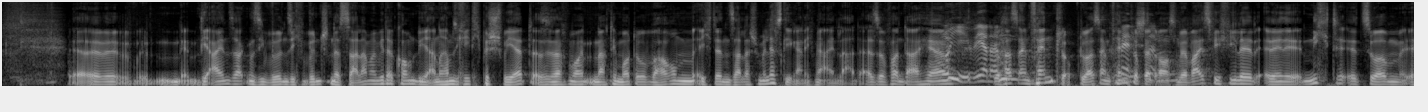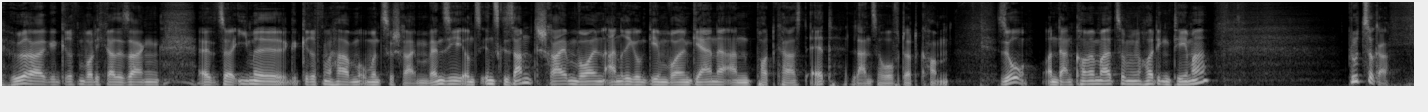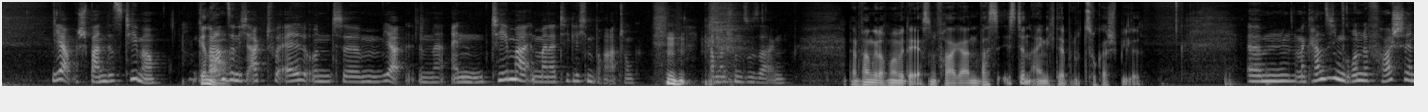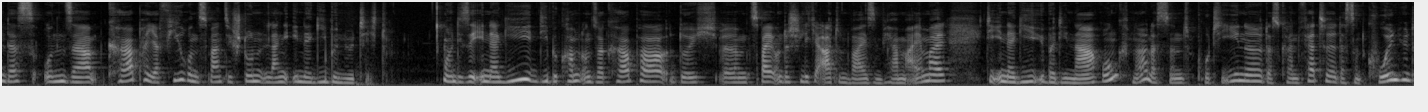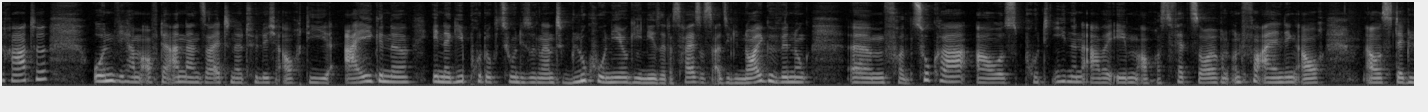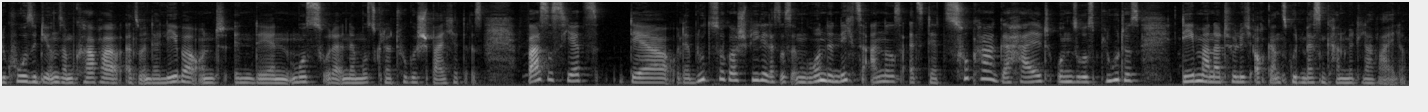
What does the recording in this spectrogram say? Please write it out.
äh, die einen sagten, sie würden sich wünschen, dass Salah mal wiederkommt, die anderen haben sich richtig beschwert, also nach, nach dem Motto, warum ich denn Salah Schmilewski gar nicht mehr einlade. Also von daher, oh je, ja, du hast einen Fanclub, du hast einen Fanclub Mensch, da draußen. Wer weiß, wie viele äh, nicht äh, zum Hörer gegriffen, wollte ich gerade sagen, äh, zur E-Mail gegriffen haben, um uns zu schreiben. Wenn Sie uns insgesamt schreiben wollen, Anregung geben wollen, gerne an podcast.lanzerhof.com. So, und dann kommen wir mal zum heutigen Thema. Blutzucker. Ja, spannendes Thema. Genau. Wahnsinnig aktuell und ähm, ja, ein Thema in meiner täglichen Beratung. Kann man schon so sagen. Dann fangen wir doch mal mit der ersten Frage an. Was ist denn eigentlich der Blutzuckerspiegel? Ähm, man kann sich im Grunde vorstellen, dass unser Körper ja 24 Stunden lange Energie benötigt. Und diese Energie, die bekommt unser Körper durch ähm, zwei unterschiedliche Art und Weisen. Wir haben einmal die Energie über die Nahrung, ne? das sind Proteine, das können Fette, das sind Kohlenhydrate. Und wir haben auf der anderen Seite natürlich auch die eigene Energieproduktion, die sogenannte Gluconeogenese. Das heißt, es ist also die Neugewinnung ähm, von Zucker aus Proteinen, aber eben auch aus Fettsäuren und vor allen Dingen auch aus der Glucose, die in unserem Körper, also in der Leber und in den Mus oder in der Muskulatur gespeichert ist. Was ist jetzt der, der Blutzuckerspiegel, das ist im Grunde nichts anderes als der Zuckergehalt unseres Blutes, den man natürlich auch ganz gut messen kann mittlerweile.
